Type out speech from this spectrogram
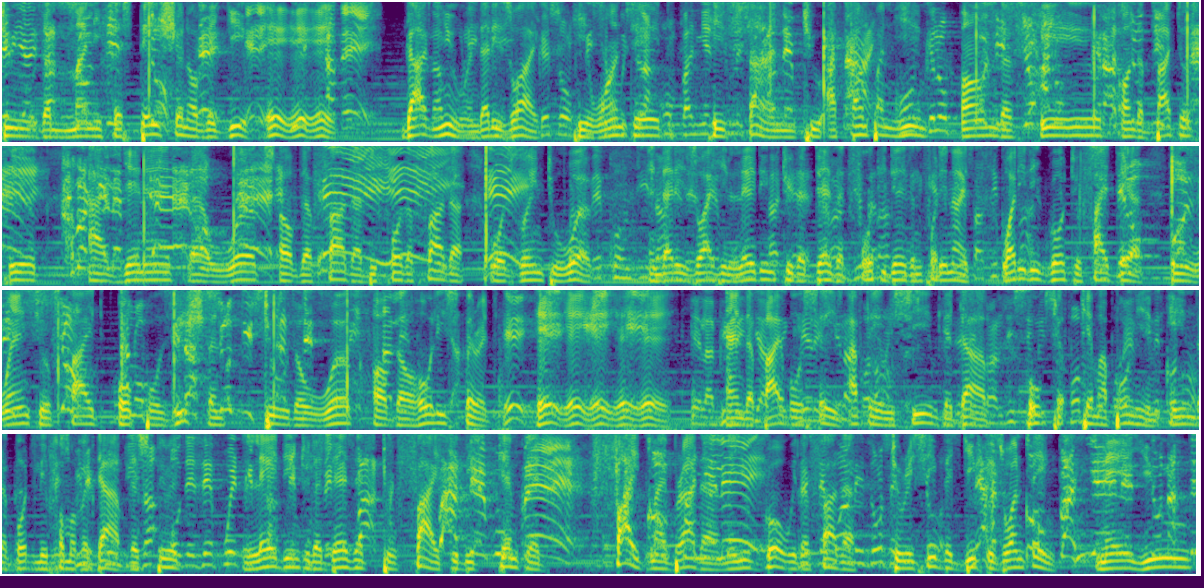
to the manifestation of the gift. Hey, hey, hey. God knew, and that is why He wanted His Son to accompany Him on the field, on the battlefield against the works of the Father before the Father was going to work. And that is why he led him to the desert 40 days and 40 nights. Why did he go to fight there? He went to fight opposition to the work of the Holy Spirit. Hey, hey, hey, hey, hey. And the Bible says, after he received the dove who came upon him in the bodily form of a dove, the Spirit led him to the desert to fight, to be tempted. Fight, my brother. May you go with the Father to receive the gift is one thing. May you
